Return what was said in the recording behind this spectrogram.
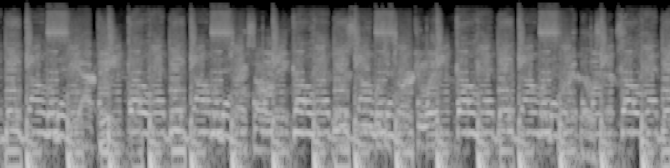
ahead, be gone with it. VIP. Go ahead, be gone with it. Drinks on me. Go ahead, be Let me see gone with it. twerking with. Go ahead, be gone with Look it. at those hips. Go ahead, be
